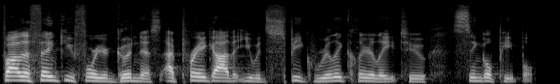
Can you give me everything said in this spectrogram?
Father, thank you for your goodness. I pray, God, that you would speak really clearly to single people.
